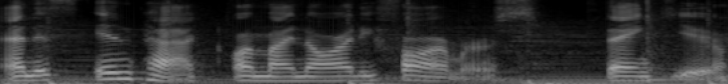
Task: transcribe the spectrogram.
and its impact on minority farmers. Thank you.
